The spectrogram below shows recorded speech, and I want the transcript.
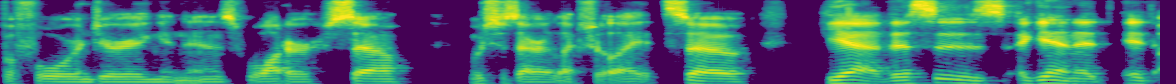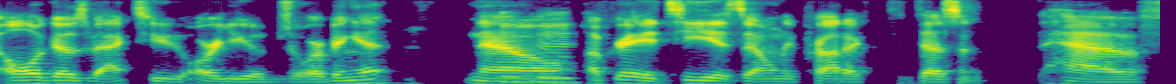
before and during, and in his water, so which is our electrolyte. So yeah, this is again, it it all goes back to are you absorbing it? Now, mm-hmm. upgraded tea is the only product that doesn't have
